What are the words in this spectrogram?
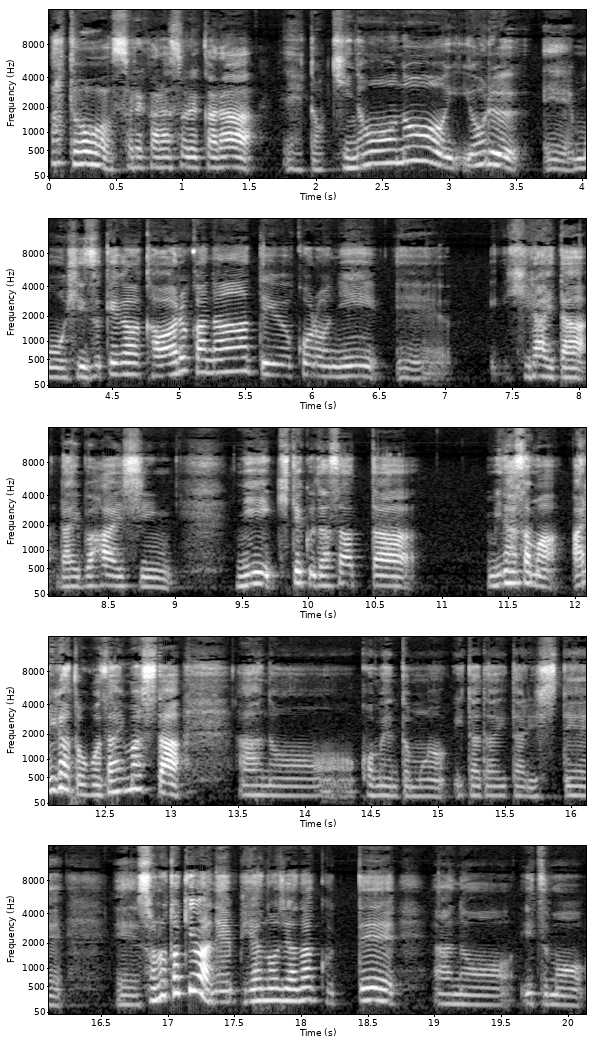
あとそれからそれから、えーと、昨日の夜、えー、もう日付が変わるかなっていう頃に、えー、開いたライブ配信に来てくださった皆様ありがとうございました。あのコメントもいただいたりして、えー、その時はねピアノじゃなくってあのいつも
